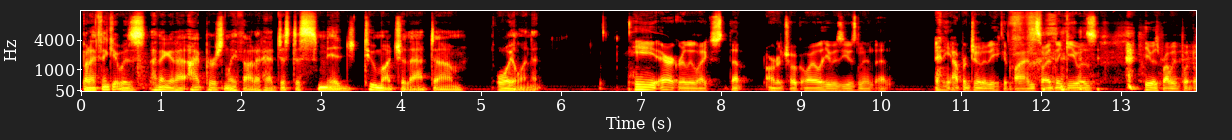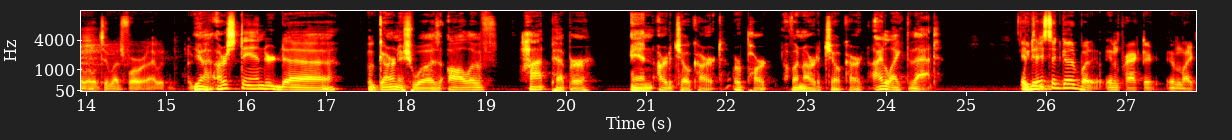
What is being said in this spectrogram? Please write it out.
but I think it was. I think it. I personally thought it had just a smidge too much of that um, oil in it. He Eric really likes that artichoke oil. He was using it at any opportunity he could find. So I think he was he was probably putting a little too much forward. I would agree. Yeah, our standard uh, garnish was olive, hot pepper, and artichoke heart, or part of an artichoke heart. I liked that. It didn't- tasted good, but in practice, in like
